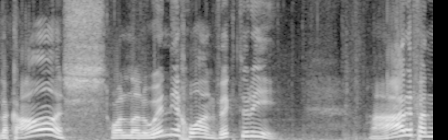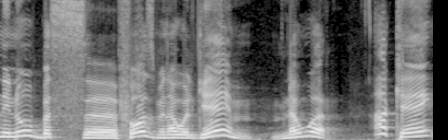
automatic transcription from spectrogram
لك عاش. والله لوين يا إخوان؟ فيكتوري عارف أني noob بس فوز من أول game منور. أوكي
